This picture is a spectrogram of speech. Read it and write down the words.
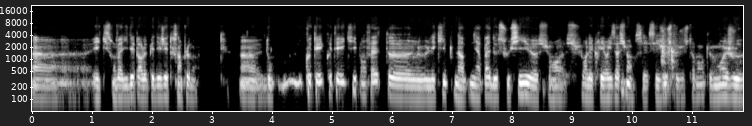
et qui sont validées par le PDG tout simplement. donc côté, côté équipe, en fait, l'équipe n'y a, pas de souci sur, sur les priorisations. C'est juste justement que moi je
